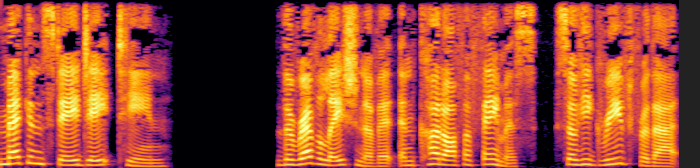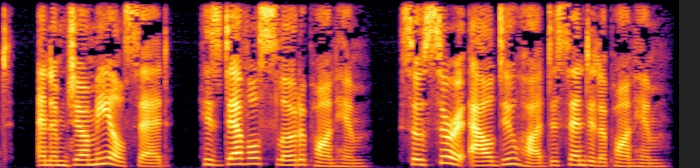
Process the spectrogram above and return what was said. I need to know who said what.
Speaker 1: Meccan Stage 18 The revelation of it and cut off a famous, so he grieved for that, and Amjamil said, his devil slowed upon him, so Surat al-Duha descended upon him.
